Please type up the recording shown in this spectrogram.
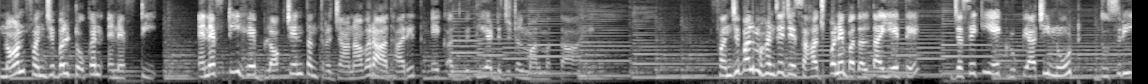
non fungible token NFT NFT हे ब्लॉकचेन तंत्रज्ञानावर आधारित एक अद्वितीय डिजिटल मालमत्ता आहे. फंजिबल म्हणजे जे सहजपणे बदलता येते जसे की एक रुपयाची नोट दुसरी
